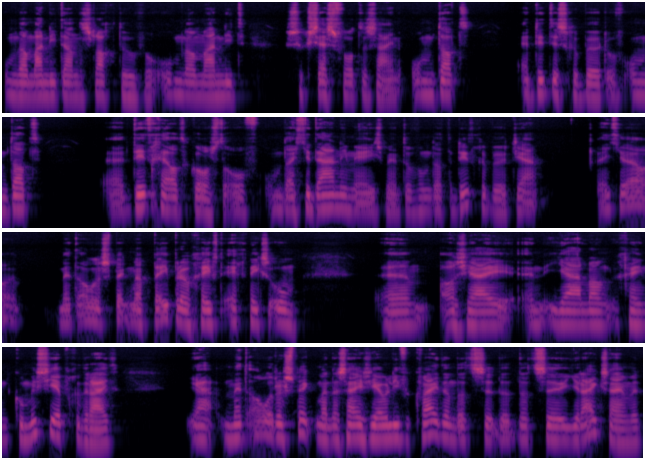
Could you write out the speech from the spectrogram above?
Om dan maar niet aan de slag te hoeven, om dan maar niet succesvol te zijn, omdat er dit is gebeurd of omdat uh, dit geld kost of omdat je daar niet mee eens bent of omdat er dit gebeurt. Ja, weet je wel, met alle respect, maar PayPro geeft echt niks om. Ehm, als jij een jaar lang geen commissie hebt gedraaid, ja, met alle respect, maar dan zijn ze jou liever kwijt dan dat ze, dat, dat ze je rijk zijn.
